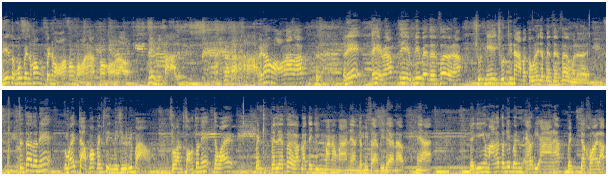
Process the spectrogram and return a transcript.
นี่สมมุติเป็นห้องเป็นหอห้องหอนะครับ ห้องหอของเราไม่มีตาเลยตาเป็นห้องหอของเรานะครับ อันนี้จะเห็นไหมครับนี่นี่เป็นเซนเซอร์นะครับ ชุดนี้ชุดที่หน้าประตูนี่จะเป็นเซนเซอร์หมาเลย เซนเซอร์ตัวนี้ไว้จับว่าเป็นสิ่งมีชีวิตหรือเปล่า ส่วน 2 ตัวนี้จะไว้เป็นเป็นเลเซอร์ครับ เราจะยิงมันออกมาเนี่ยมันจะมีแสงสีแดงนะครับ เนี่ยฮะ จะยิงออกมาแล้วตัวนี้เป็น LDR นะครับ เป็นจะคอยรับ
